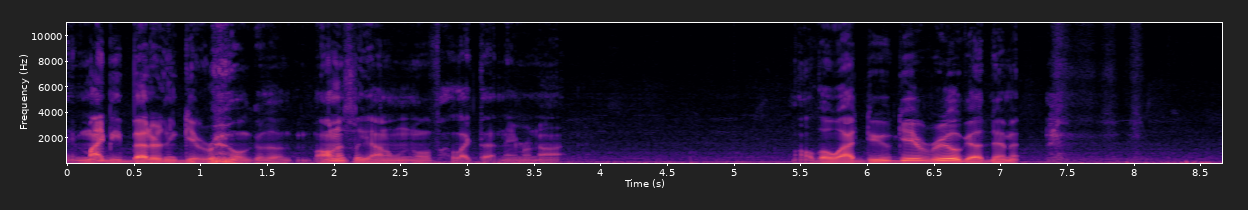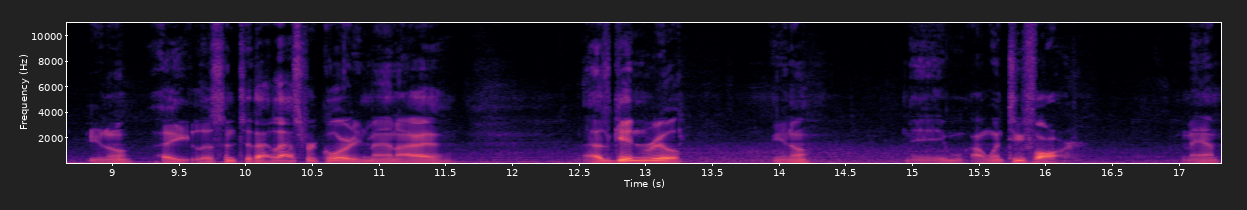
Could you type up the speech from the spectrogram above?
It might be better than Get Real because uh, honestly, I don't know if I like that name or not. Although I do get real, goddammit. You know, hey, listen to that last recording, man. I that's getting real. You know, I went too far, man.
